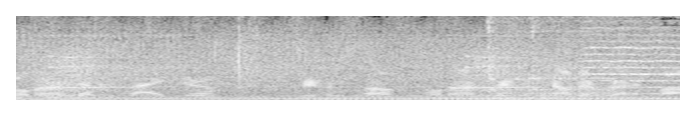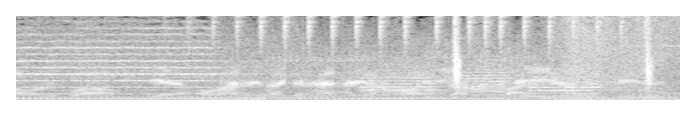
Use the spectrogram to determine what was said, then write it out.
hold on. Oh, hold on, there's another Reddit follower as well. Yeah, hold on a second. I think I'm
